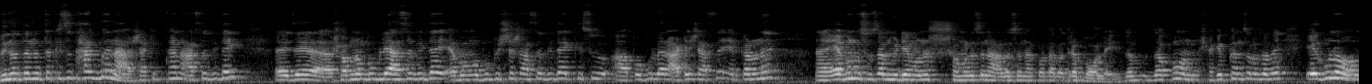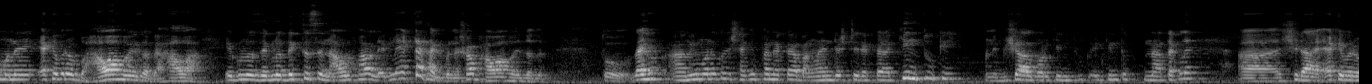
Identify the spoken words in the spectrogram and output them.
বিনোদনের তো কিছু থাকবে না। শাকিব খান আছে বিদায় যে স্বপ্নম বুবলি আছে বিদায়, এবং অপু বিশ্বাস আছে বিদায়, কিছু পপুলার আর্টিস্ট আছে। এর কারণে এখনও সোশ্যাল মিডিয়া মানুষ সমালোচনা, আলোচনা, কথাবার্তা বলে। যখন শাকিব খান চলে যাবে, এগুলো মানে একেবারে হাওয়া হয়ে যাবে, হাওয়া। এগুলো যেগুলো দেখতেছেন, আউল ফাউল, এগুলো একটা থাকবে না, সব হাওয়া হয়ে যাবে। তো যাই হোক, আমি মনে করি শাকিব খান একটা বাংলা ইন্ডাস্ট্রির একটা কিন্তু কি মানে বিশাল বড় কিন্তু কিন্তু না থাকলে সেটা একেবারে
